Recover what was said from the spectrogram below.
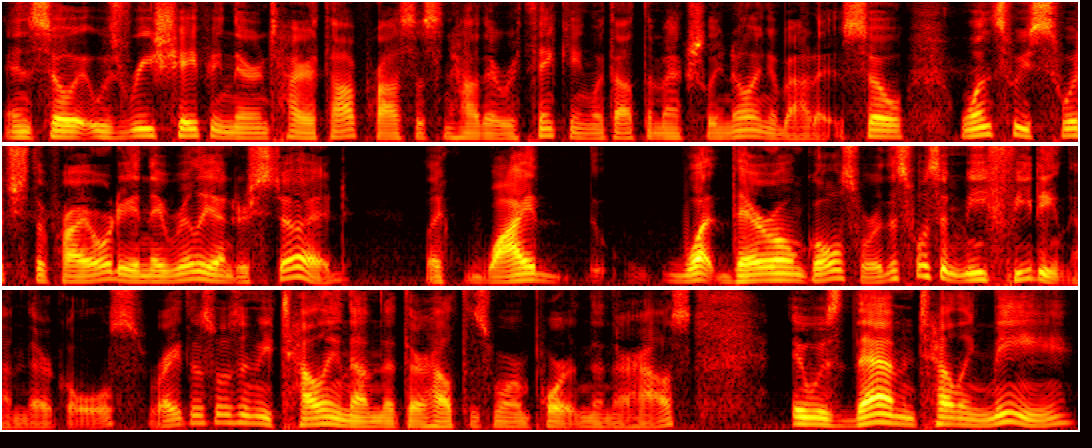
And so it was reshaping their entire thought process and how they were thinking without them actually knowing about it. So once we switched the priority and they really understood like why what their own goals were. This wasn't me feeding them their goals, right? This wasn't me telling them that their health is more important than their house. It was them telling me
